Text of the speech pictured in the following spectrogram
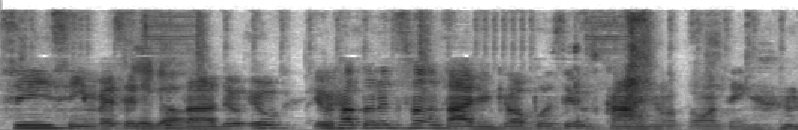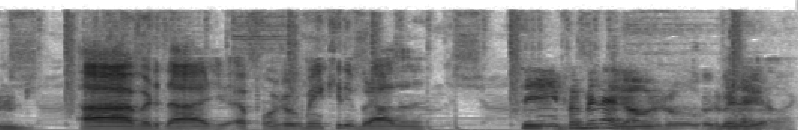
Sim, sim, vai ser Legal. disputado. Eu, eu, eu, já tô na desvantagem, que eu apostei nos Cardinals ontem. ah, verdade. É, foi um jogo bem equilibrado, né? Sim, foi bem legal o jogo. Foi, foi bem legal. legal.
